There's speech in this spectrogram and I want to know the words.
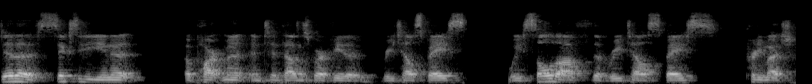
did a 60 unit apartment and 10,000 square feet of retail space. We sold off the retail space pretty much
